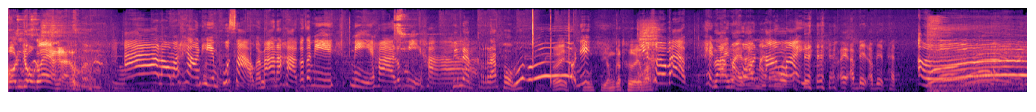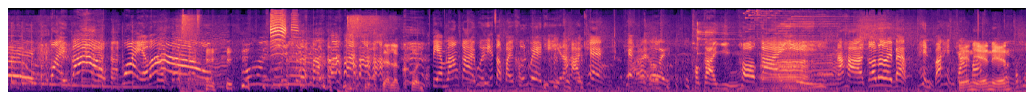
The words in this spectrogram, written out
พ้นยกแรกอะอ่าเรามาทางทีมผู้สาวกันบ้างนะคะ ก็จะมีหมีค่ะ ลูกหมีค่ะพี่แหม่มครับผมเฮ้ยนี่เสียงกระเทยนี่วะ คือแบบเห็นไหมทุกคนร่างใหม่ ไออัปเดต อัปเดตแพท เออไหวเปล่าไหวอะเปล่า แต่ละคน เตรียมร่างกายเพื่อที่จะไปขึ้นเวทีนะคะ แข่งแข่งอะไรเอ่ย พอกายหญิง พอกายหญิงนะคะ ก็เลยแบบเห็นปะเห็นกล้าเห็มนปะเห็นเห็น โอ้โห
